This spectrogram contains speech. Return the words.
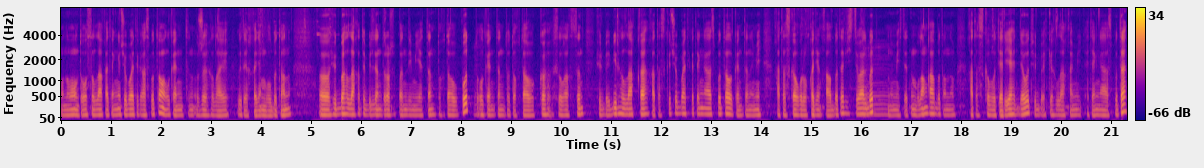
Оны 19 сыллаққа тәңге чөбайты қаспыта, ол кәнеттін ұжы ғылай ұтайқа дейін бол бұтаны. Хүтбі ғылақыты білден тұрар пандемияттан тоқтау бұд, ол кәнттен тоқтауыққа сылақсын, хүрбе бір ғылаққа қатасқа чөбайт кәтенге аспыта, ол кәнттен әме қатасқа ғыруққа ден қалбыта фестиваль бұд, оны мектетін бұлан қалбыт, оны қатасқа лотерия дәуіт, хүрбе ке ғылаққа әтенге аспыта,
